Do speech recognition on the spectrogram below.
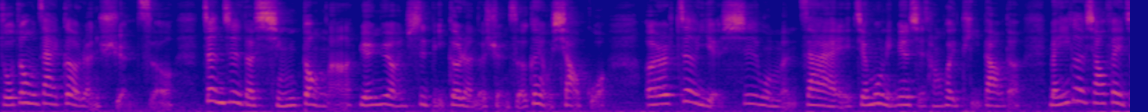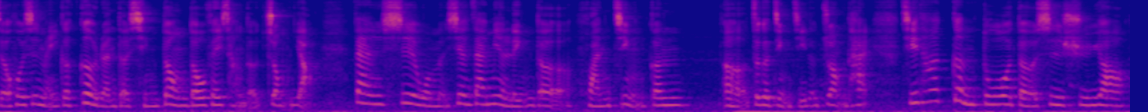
着重在个人选择，政治的行动啊，远远是比个人的选择更有效果。而这也是我们在节目里面时常会提到的，每一个消费者或是每一个个人的行动都非常的重要。但是我们现在面临的环境跟呃这个紧急的状态，其实它更多的是需要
